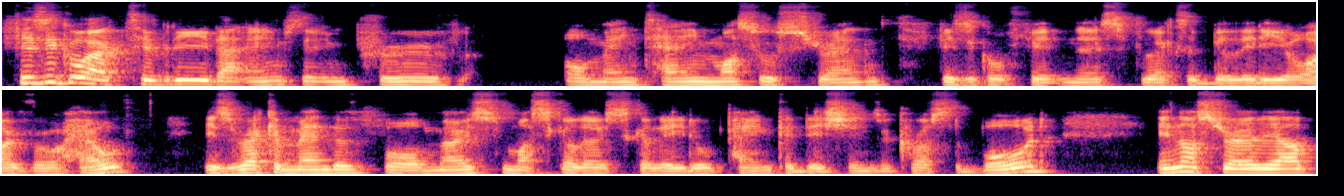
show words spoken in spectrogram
physical activity that aims to improve or maintain muscle strength, physical fitness, flexibility, or overall health is recommended for most musculoskeletal pain conditions across the board. In Australia,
